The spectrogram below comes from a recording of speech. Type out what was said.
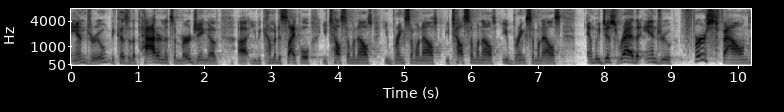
Andrew because of the pattern that's emerging of uh, you become a disciple, you tell someone else, you bring someone else, you tell someone else, you bring someone else. And we just read that Andrew first found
